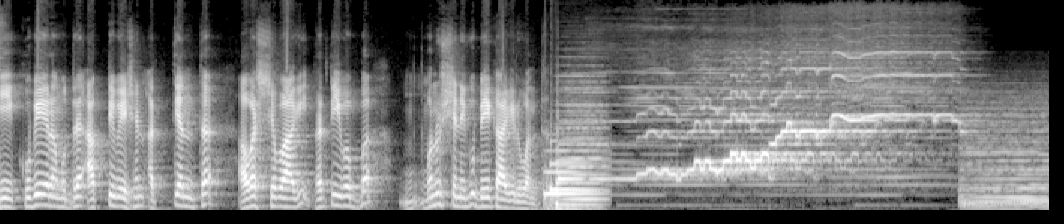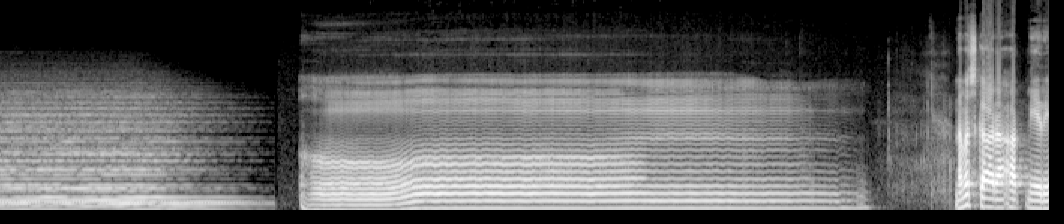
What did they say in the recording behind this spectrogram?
ಈ ಕುಬೇರ ಮುದ್ರೆ ಆಕ್ಟಿವೇಶನ್ ಅತ್ಯಂತ ಅವಶ್ಯವಾಗಿ ಪ್ರತಿಯೊಬ್ಬ ಮನುಷ್ಯನಿಗೂ ಬೇಕಾಗಿರುವಂಥದ್ದು. ನಮಸ್ಕಾರ ಆತ್ಮೀಯರೇ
